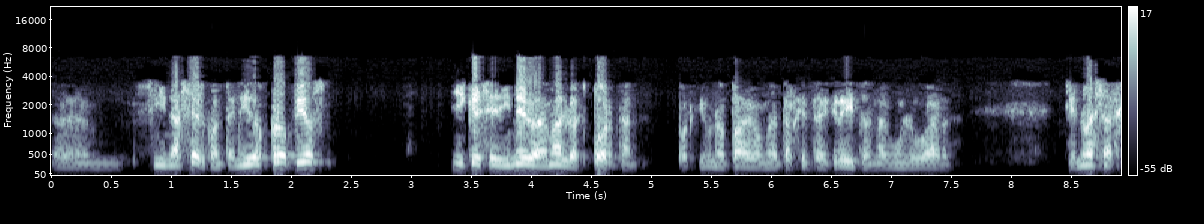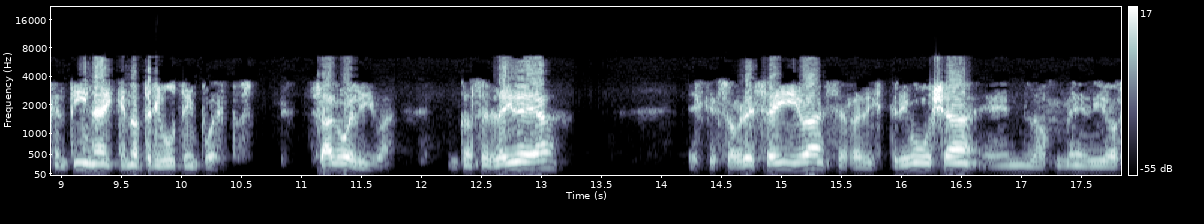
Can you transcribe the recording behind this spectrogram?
em, sin hacer contenidos propios y que ese dinero además lo exportan, porque uno paga una tarjeta de crédito en algún lugar que no es Argentina y que no tributa impuestos, salvo el IVA. Entonces la idea es que sobre ese IVA se redistribuya en los medios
